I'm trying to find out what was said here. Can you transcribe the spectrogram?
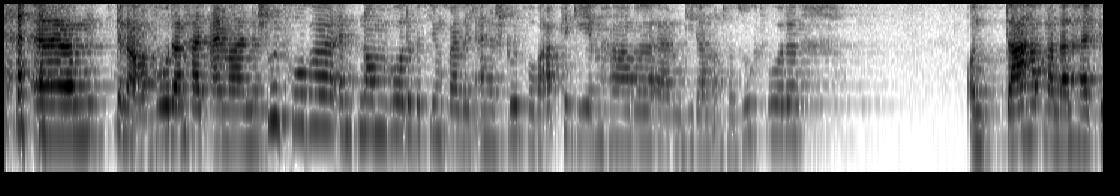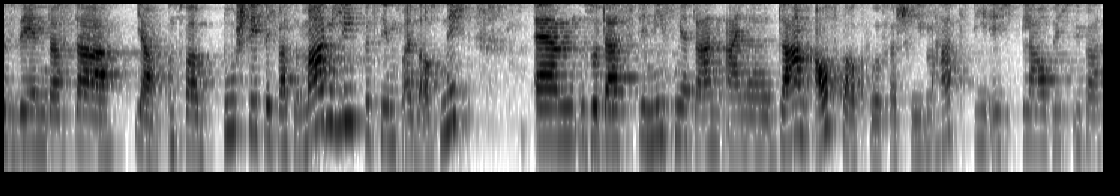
ähm, genau, wo dann halt einmal eine Stuhlprobe entnommen wurde, beziehungsweise ich eine Stuhlprobe abgegeben habe, ähm, die dann untersucht wurde. Und da hat man dann halt gesehen, dass da, ja, und zwar buchstäblich was im Magen liegt, beziehungsweise auch nicht ähm, sodass Denise mir dann eine Darmaufbaukur verschrieben hat, die ich, glaube ich, über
